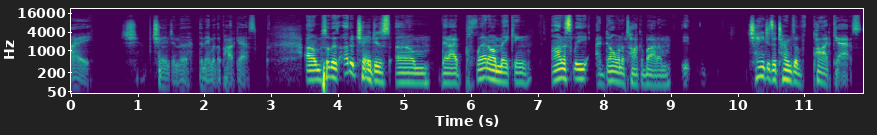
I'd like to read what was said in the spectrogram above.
I ch- changing the, the name of the podcast. Um, so there's other changes um, that I plan on making. Honestly, I don't want to talk about them. It, changes in terms of podcasts.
